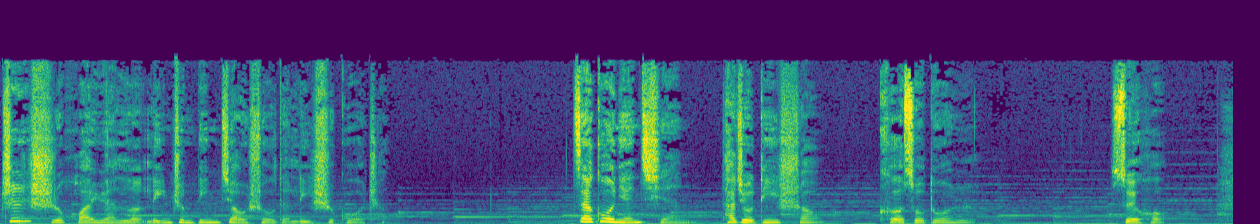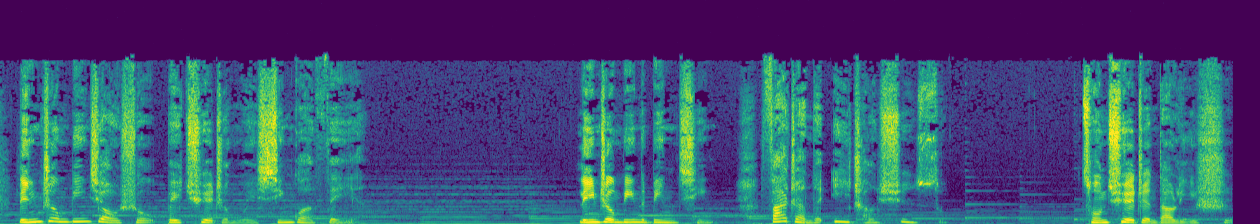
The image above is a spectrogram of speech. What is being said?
真实还原了林正斌教授的离世过程。在过年前，他就低烧、咳嗽多日，随后。林正斌教授被确诊为新冠肺炎。林正斌的病情发展的异常迅速，从确诊到离世，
